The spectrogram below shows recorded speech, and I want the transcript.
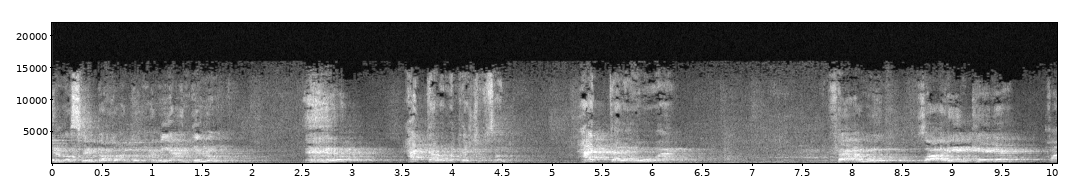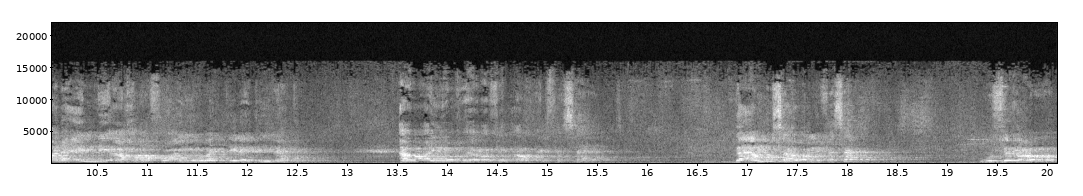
المصريين برضو عندهم حمية عندهم. حتى لو ما كانش بيصلي حتى لو هو فقاموا ظاهرين كده قال إني أخاف أن يبدل دينكم أو أن يظهر في الأرض الفساد. بقى موسى هو اللي فسد. وفرعون.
